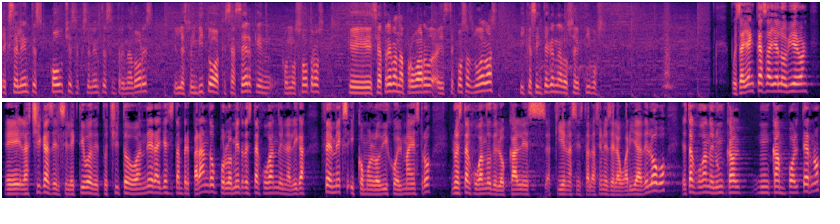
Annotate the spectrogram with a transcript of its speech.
excelentes coaches, excelentes entrenadores y les invito a que se acerquen con nosotros, que se atrevan a probar este, cosas nuevas y que se integren a los selectivos. Pues allá en casa ya lo vieron, eh, las chicas del selectivo de Tochito Bandera ya se están preparando, por lo mientras están jugando en la Liga Femex y como lo dijo el maestro, no están jugando de locales aquí en las instalaciones de la Guarida de Lobo, están jugando en un, un campo alterno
